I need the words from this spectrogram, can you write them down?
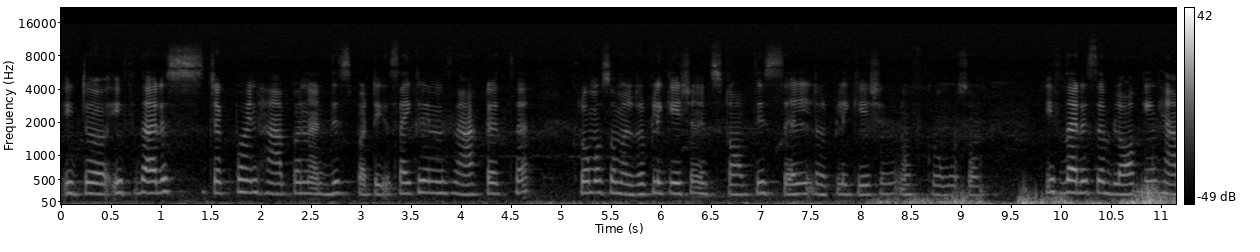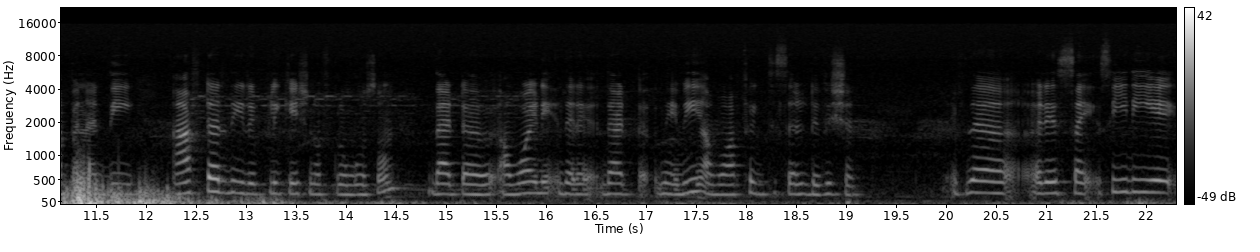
it uh, if there is checkpoint happen at this particular cyclin is acted the chromosomal replication it stop the cell replication of chromosome if there is a blocking happen at the after the replication of chromosome that uh, that, that maybe affect the cell division. If the it is CDA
